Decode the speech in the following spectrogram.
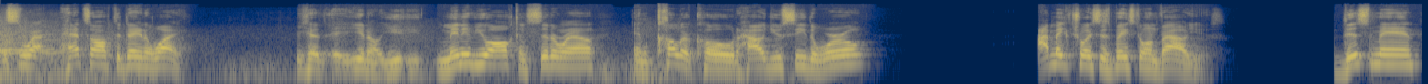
This is where hats off to Dana White. Because, eh, you know, you, you, many of you all can sit around and color code how you see the world, I make choices based on values. This man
